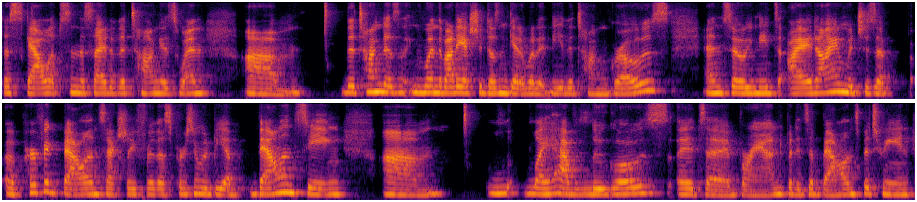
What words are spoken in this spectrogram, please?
The scallops in the side of the tongue is when um, the tongue doesn't when the body actually doesn't get what it needs the tongue grows. And so he needs iodine which is a, a perfect balance actually for this person would be a balancing um like have Lugol's it's a brand but it's a balance between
